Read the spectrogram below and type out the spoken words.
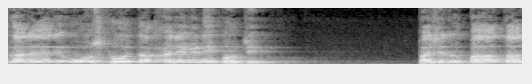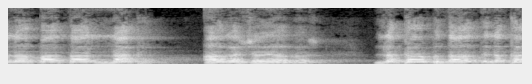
ਕਰ ਰਹੇ ਆ ਜੀ। ਉਸ ਖੋਜ ਤੱਕ ਅਜੇ ਵੀ ਨਹੀਂ ਪਹੁੰਚੇ। ਪਛਨ ਪਾਤਾਲਾ ਪਾਤਾਲ ਲੱਖ ਆਕਾਸ਼ ਹੈ ਆਕਾਸ਼। ਲੱਖਾਂ ਪਤਾਲ ਤੇ ਲੱਖਾਂ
